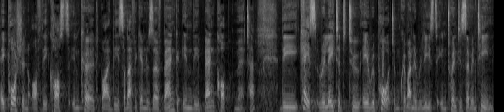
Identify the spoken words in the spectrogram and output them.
a portion of the costs incurred by the South African Reserve Bank in the Bankorp matter. The case related to a report Mkhwebane released in 2017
